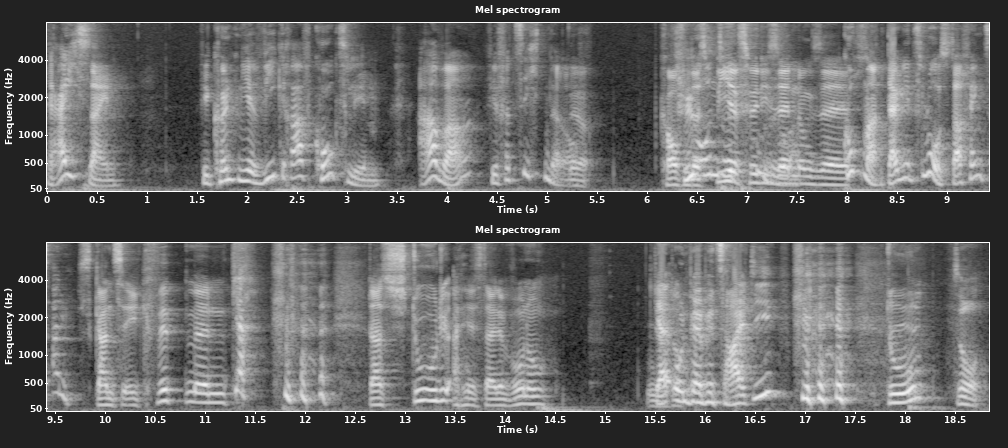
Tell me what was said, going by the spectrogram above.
reich sein. Wir könnten hier wie Graf Koks leben. Aber wir verzichten darauf. ja. Kaufen Für das Bier für die Zuhörer. Sendung selbst. Guck mal, da geht's los, da fängt's an. Das ganze Equipment. Ja. Das Studio. Ach, hier ist deine Wohnung. Ja, doch. und wer bezahlt die? du? So.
